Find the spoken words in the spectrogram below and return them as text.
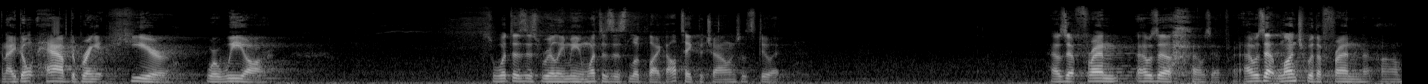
and I don't have to bring it here where we are. So, what does this really mean? What does this look like? I'll take the challenge. Let's do it. I was at friend. I was at. I was at. Friend, I was at lunch with a friend, um,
